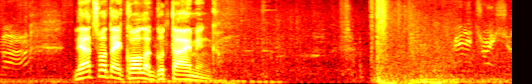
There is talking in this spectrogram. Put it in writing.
more? That's what I call a good timing. Penetration.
